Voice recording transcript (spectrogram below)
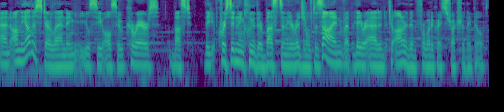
And on the other stair landing, you'll see also Carrere's bust. They, of course, didn't include their busts in the original design, but they were added to honor them for what a great structure they built.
